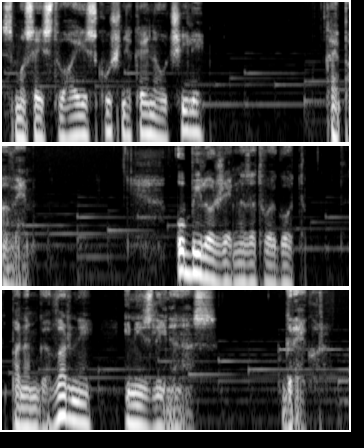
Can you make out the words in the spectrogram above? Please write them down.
Smo se iz tvoje izkušnje kaj naučili? Kaj pa vem? Ubilo žegna za tvoj god, pa nam ga vrni in izline nas, Gregor.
